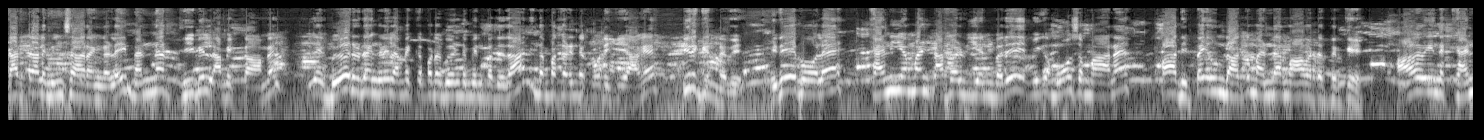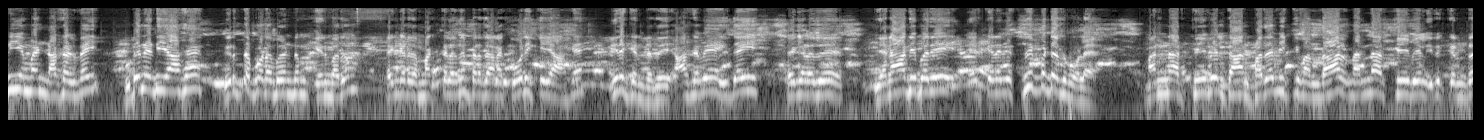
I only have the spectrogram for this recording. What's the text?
காற்றாலை மின்சாரங்களை மன்னர் தீவில் அமைக்காமல் இதை வேறு இடங்களில் அமைக்கப்பட வேண்டும் என்பதுதான் இந்த மக்களின் கோரிக்கையாக இருக்கின்றது. இதே போல கனியம்மன் அகழ்வு என்பது மிக மோசமான பாதிப்பை உண்டாக்கும் மன்னர் மாவட்டத்திற்கு. ஆகவே இந்த கனியம்மன் அகழ்வை உடனடியாக நிறுத்தப்பட வேண்டும் என்பதும் எங்களது மக்களது பிரதான கோரிக்கையாக இருக்கின்றது. ஆகவே இதை எங்களது ஜனாதிபதி ஏற்கனவே குறிப்பிட்டது போல மன்னார் தீவில் தான் பதவிக்கு வந்தால் மன்னார் தீவில் இருக்கின்ற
